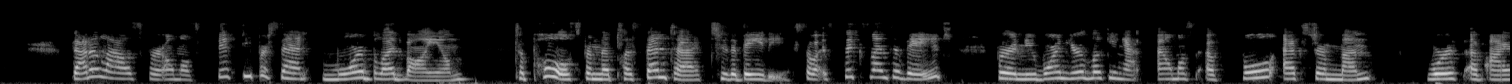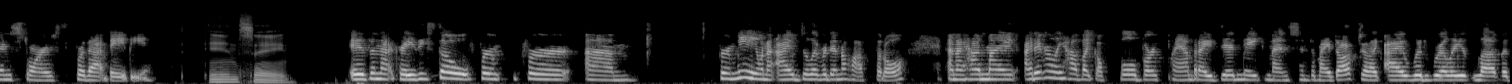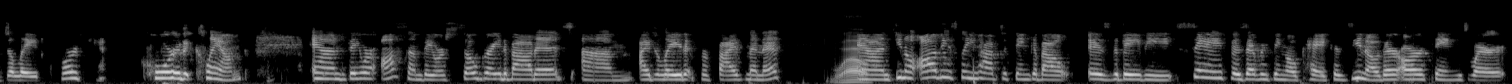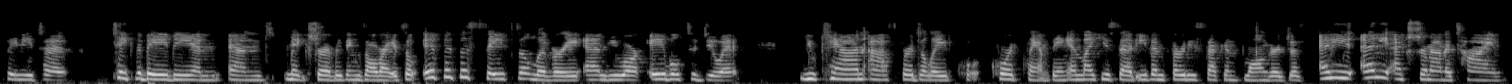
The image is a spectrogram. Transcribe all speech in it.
That allows for almost 50% more blood volume to pulse from the placenta to the baby. So at six months of age, for a newborn, you're looking at almost a full extra month worth of iron stores for that baby. Insane. Isn't that crazy? So for for um for me when I delivered in a hospital and I had my I didn't really have like a full birth plan, but I did make mention to my doctor like I would really love a delayed cord cord clamp. And they were awesome. They were so great about it. Um, I delayed it for five minutes Wow. And, you know, obviously you have to think about is the baby safe? Is everything okay? Because, you know, there are things where they need to take the baby and and make sure everything's all right. So if it's a safe delivery and you are able to do it, you can ask for delayed cord clamping and like you said even 30 seconds longer just any any extra amount of time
